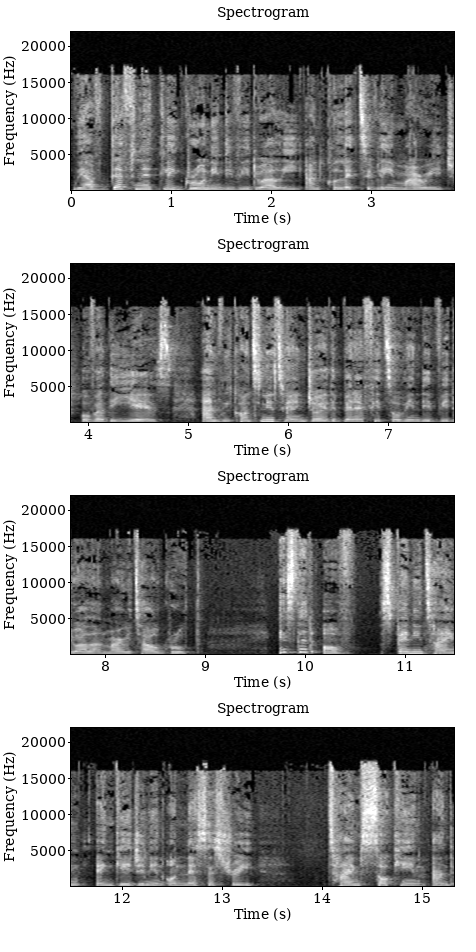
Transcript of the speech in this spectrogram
We have definitely grown individually and collectively in marriage over the years, and we continue to enjoy the benefits of individual and marital growth. Instead of spending time engaging in unnecessary, time sucking, and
